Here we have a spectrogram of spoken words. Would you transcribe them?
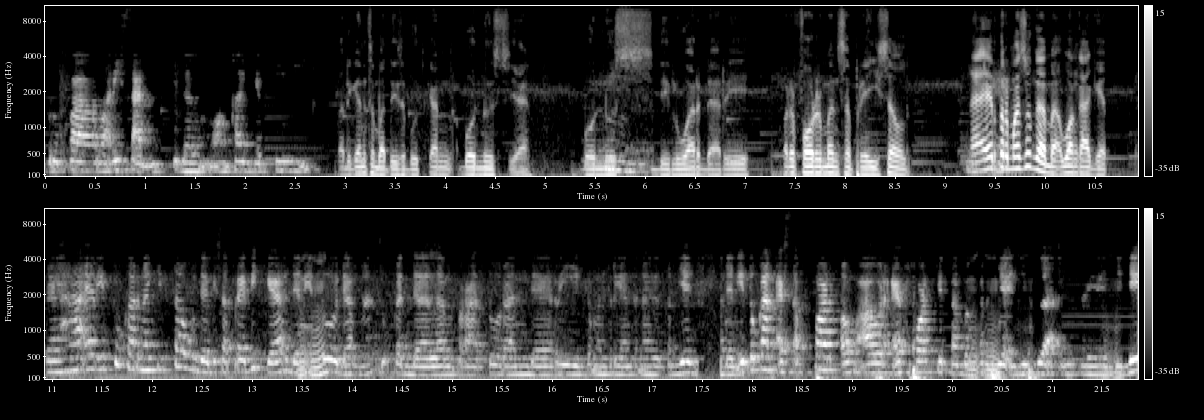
berupa warisan di dalam uang kaget ini. Tadi kan sempat disebutkan bonus ya bonus hmm. di luar dari performance appraisal. Nah, air termasuk nggak mbak uang kaget? THR itu karena kita udah bisa predik ya dan mm -hmm. itu udah masuk ke dalam peraturan dari Kementerian Tenaga Kerja dan itu kan as a part of our effort kita bekerja mm -hmm. juga gitu ya. Mm -hmm. Jadi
